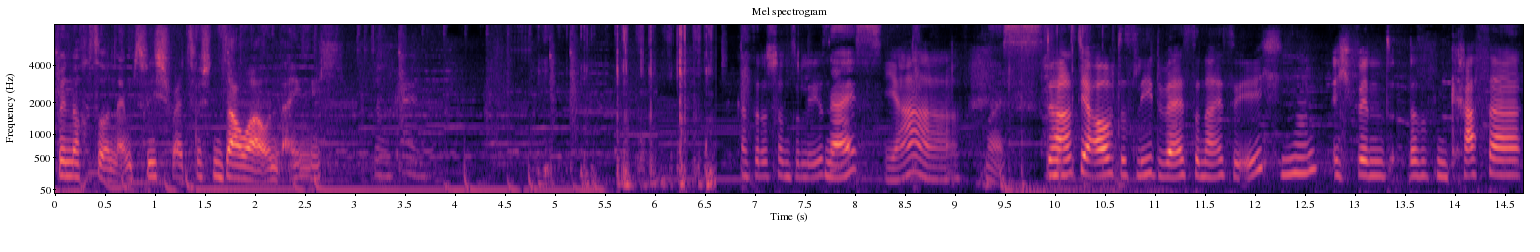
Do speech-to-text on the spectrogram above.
bin noch so in einem Zwiespalt zwischen sauer und eigentlich. Okay. Kannst du das schon so lesen? Nice. Ja. Nice. Du hast ja auch das Lied Wer ist so nice wie ich? Ich finde, das ist ein krasser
